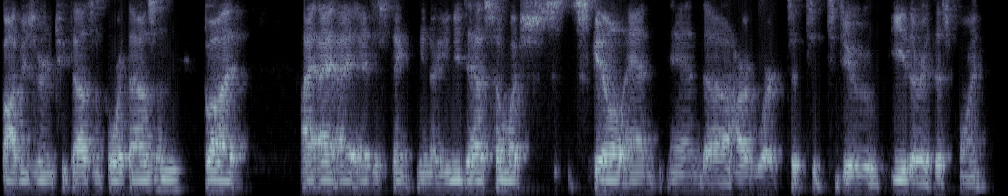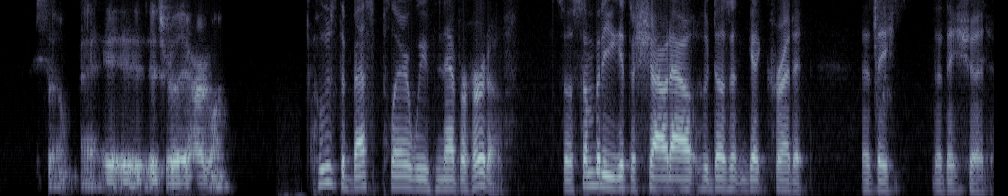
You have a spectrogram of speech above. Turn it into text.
bobby's room 2000 4000 but I, I i just think you know you need to have so much skill and and uh, hard work to, to to do either at this point so it, it's really a hard one who's the best player we've never heard of? So somebody you get to shout out who doesn't get credit that they that they should.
